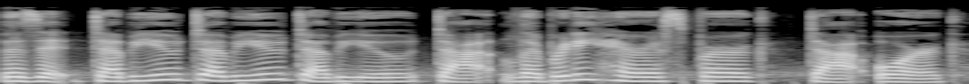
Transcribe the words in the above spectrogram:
visit www.libertyharrisburg.org.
